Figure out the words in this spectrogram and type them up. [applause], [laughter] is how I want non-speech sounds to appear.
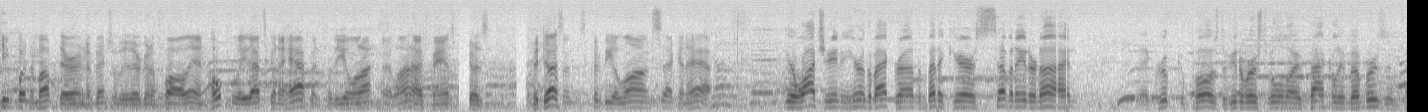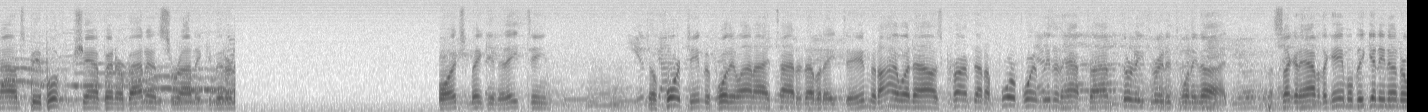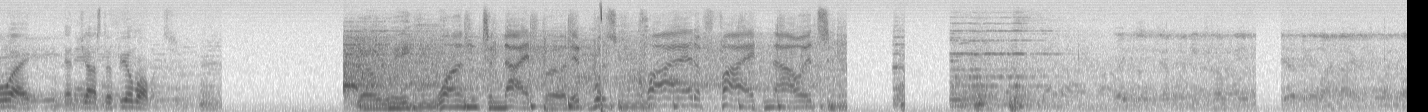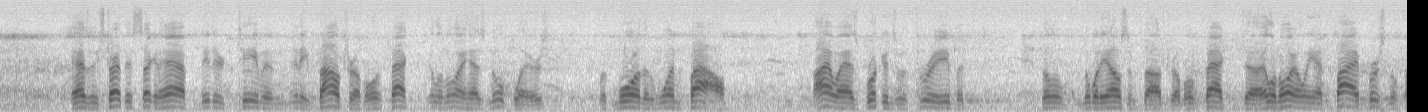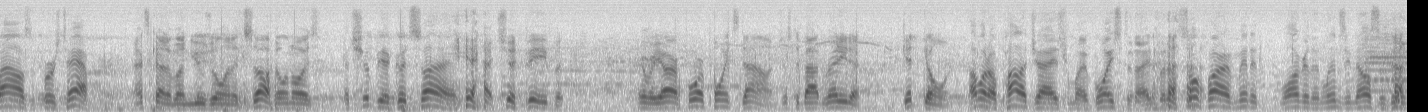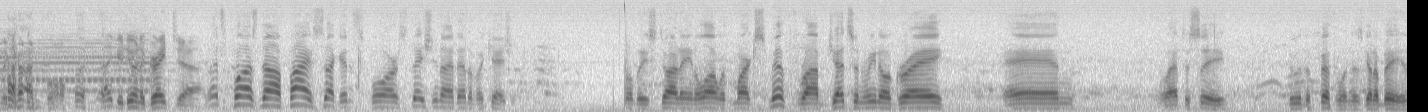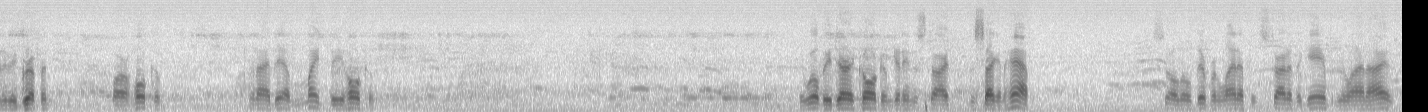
Keep putting them up there, and eventually they're going to fall in. Hopefully that's going to happen for the Illini, fans, because if it doesn't, this could be a long second half. You're watching and in the background the Medicare 7, 8, or 9 a group composed of University of Illinois faculty members and townspeople from Champaign-Urbana and surrounding communities. Points, making it 18 to 14 before the Illini tied it up at 18. But Iowa now has carved out a four-point lead at halftime, 33 to 29. The second half of the game will be getting underway in just a few moments. Well, we won tonight, but it was quite a fight. Now it's As we start this second half, neither team in any foul trouble. In fact, Illinois has no players with more than one foul. Iowa has Brookins with three, but no, nobody else in foul trouble. In fact, uh, Illinois only had five personal fouls in the first half. That's kind of unusual in itself. Illinois, That should be a good sign. [laughs] yeah, it should be, but here we are, four points down, just about ready to get going. I want to apologize for my voice tonight, but so [laughs] far I've made it longer than Lindsey Nelson did in the Cotton Bowl. [laughs] I think you're doing a great job. Let's pause now five seconds for station identification. We'll be starting along with Mark Smith, Rob Judson, Reno Gray, and we'll have to see who the fifth one is going to be. It'll be Griffin or Holcomb. An idea, might be Holcomb. It will be Derek Holcomb getting the start the second half. So a little different lineup that started the game for the Illini.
